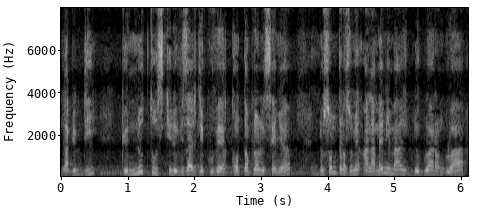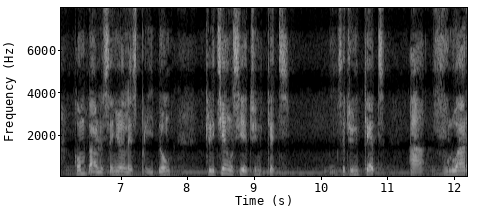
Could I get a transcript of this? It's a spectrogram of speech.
La Bible dit que nous tous qui, le visage découvert, contemplons le Seigneur, nous sommes transformés en la même image de gloire en gloire, comme par le Seigneur l'Esprit. Donc, chrétien aussi est une quête. C'est une quête à vouloir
